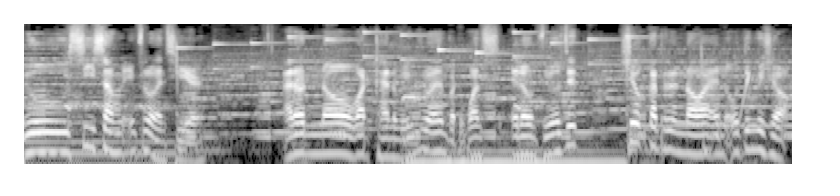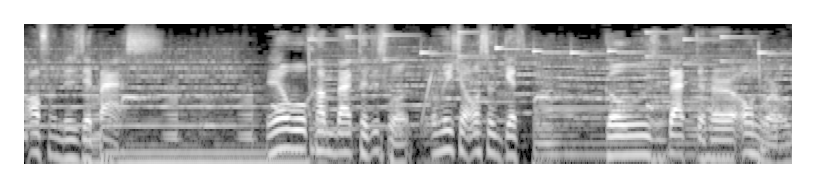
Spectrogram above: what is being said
Will see some influence here. I don't know what kind of influence, but once Ellone feels it, she'll cut Rinoa and Ultimecia off from the past. Rinoa will come back to this world. Ultimecia also gets goes back to her own world.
